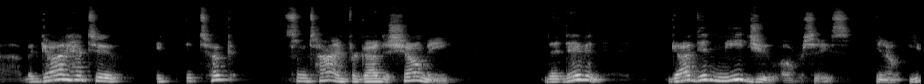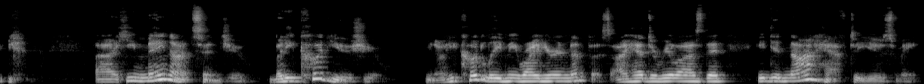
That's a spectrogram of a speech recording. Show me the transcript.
uh, but God had to. It, it took some time for God to show me that David, God didn't need you overseas. You know, you, uh, He may not send you, but He could use you. You know, He could leave me right here in Memphis. I had to realize that He did not have to use me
